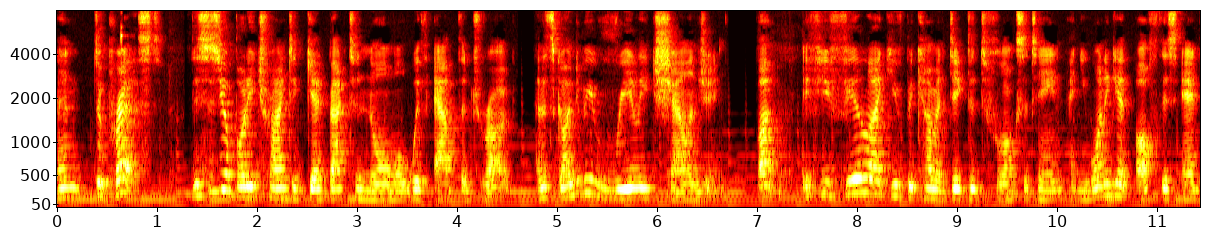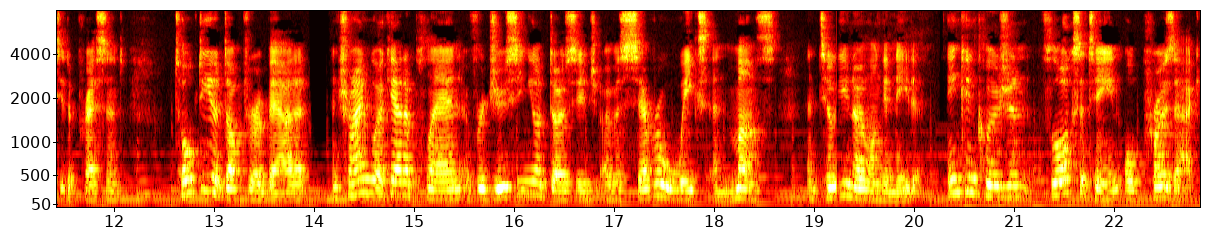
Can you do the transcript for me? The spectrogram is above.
and depressed. This is your body trying to get back to normal without the drug, and it's going to be really challenging. But if you feel like you've become addicted to fluoxetine and you want to get off this antidepressant, talk to your doctor about it and try and work out a plan of reducing your dosage over several weeks and months until you no longer need it. In conclusion, fluoxetine or Prozac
